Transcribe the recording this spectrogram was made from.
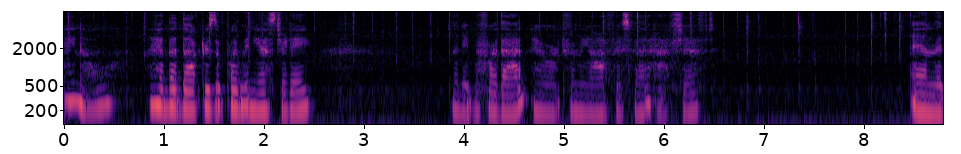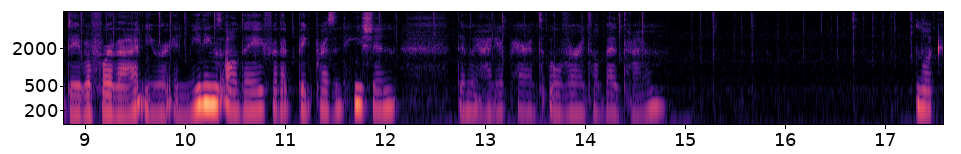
I know. I had that doctor's appointment yesterday. The day before that, I worked from the office for that half shift. And the day before that, you were in meetings all day for that big presentation. Then we had your parents over until bedtime. Look,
